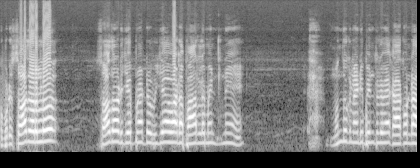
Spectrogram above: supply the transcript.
ఇప్పుడు సోదరులు సోదరుడు చెప్పినట్టు విజయవాడ పార్లమెంట్ని ముందుకు నడిపించడమే కాకుండా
